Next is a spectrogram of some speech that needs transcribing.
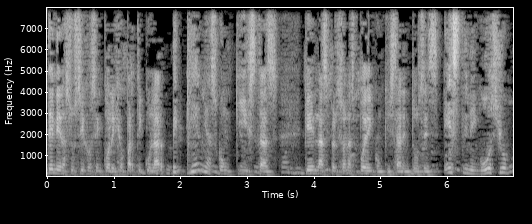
tener a sus hijos en colegio particular, pequeñas conquistas que las personas pueden conquistar. Entonces, este negocio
